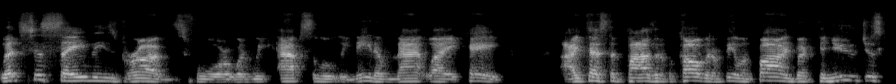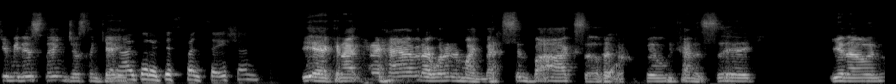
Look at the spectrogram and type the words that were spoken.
let's just save these drugs for when we absolutely need them. Not like, hey, I tested positive for COVID. I'm feeling fine, but can you just give me this thing just in case? Can I get a dispensation? Yeah, can I can I have it? I want it in my medicine box so that I'm feeling kind of sick. You know, and,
